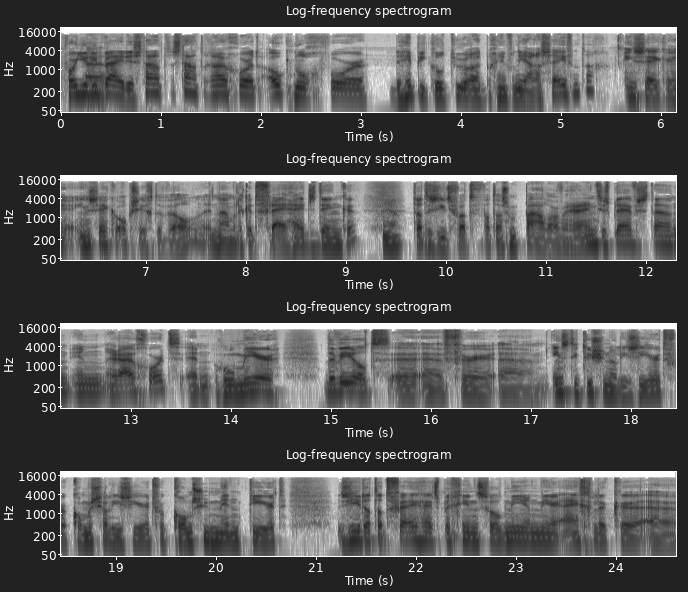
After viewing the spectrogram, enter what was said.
Voor jullie beiden, staat, staat Ruigoord ook nog voor de hippiecultuur uit het begin van de jaren 70? In zeker, in opzichten wel. Namelijk het vrijheidsdenken. Ja. Dat is iets wat, wat als een paal overeind is blijven staan in Ruigoord. En hoe meer de wereld uh, verinstitutionaliseert, uh, vercommercialiseert, verconsumenteert... zie je dat dat vrijheidsbeginsel meer en meer eigenlijk uh,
